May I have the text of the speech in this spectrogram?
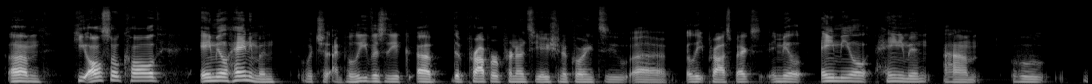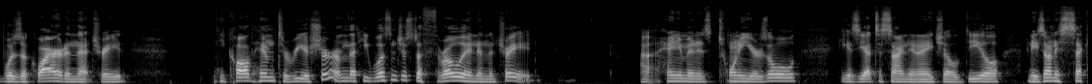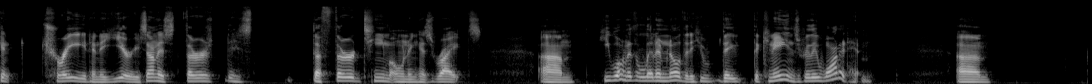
Um, he also called Emil Heineman which I believe is the uh, the proper pronunciation according to uh, Elite Prospects, Emil Emil Heineman, um, who was acquired in that trade. He called him to reassure him that he wasn't just a throw-in in the trade. Uh, Heineman is 20 years old. He has yet to sign an NHL deal, and he's on his second trade in a year. He's on his third his the third team owning his rights. Um, he wanted to let him know that he they, the Canadiens really wanted him. Um,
